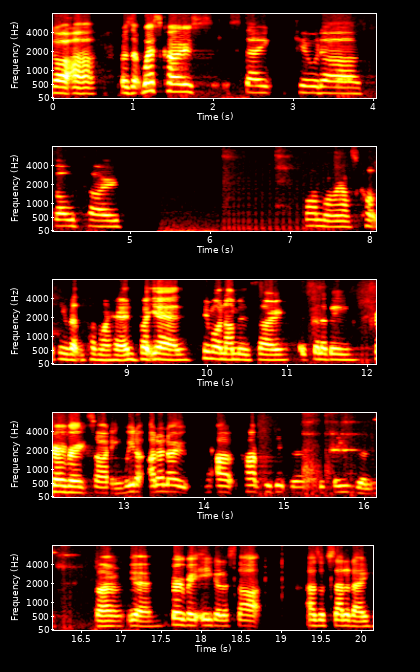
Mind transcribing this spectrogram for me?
got uh, was it West Coast, State, Kilda, Gold Coast, one more else. Can't think of it at the top of my head, but yeah, two more numbers. So it's going to be very, very exciting. We don't, I don't know. I can't predict the, the season. So yeah, very, very eager to start as of Saturday.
